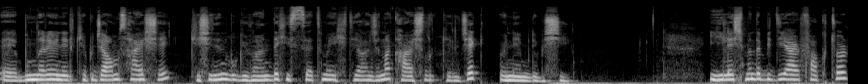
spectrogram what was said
E, bunlara yönelik yapacağımız her şey kişinin bu güvende hissetme ihtiyacına karşılık gelecek önemli bir şey. İyileşmede bir diğer faktör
